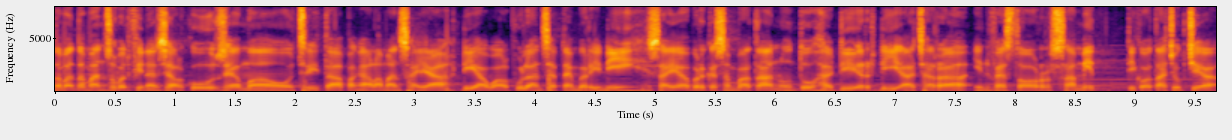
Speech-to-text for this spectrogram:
Teman-teman sobat finansialku, saya mau cerita pengalaman saya di awal bulan September ini. Saya berkesempatan untuk hadir di acara Investor Summit di Kota Jogja.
